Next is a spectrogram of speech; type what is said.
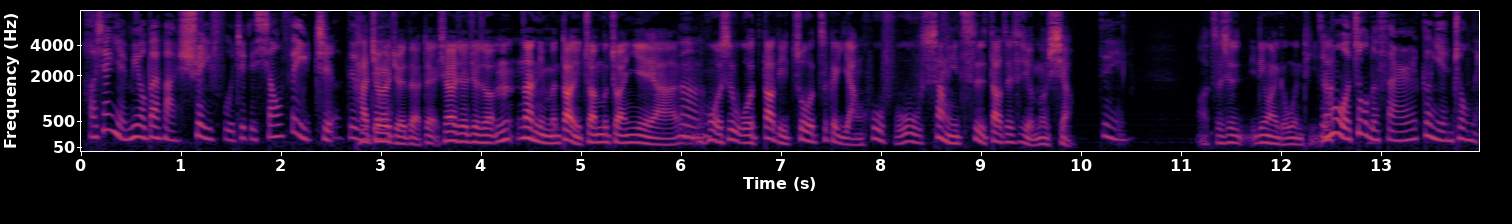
好像也没有办法说服这个消费者，对不对？他就会觉得，对消费者就说，嗯，那你们到底专不专业啊？嗯，或者是我到底做这个养护服务，上一次到这次有没有效？对，啊，这是另外一个问题。怎么我做的反而更严重呢？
